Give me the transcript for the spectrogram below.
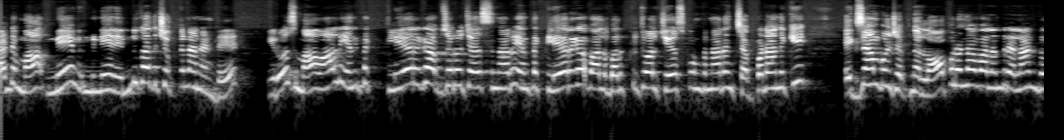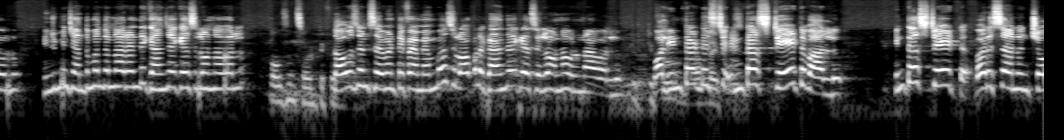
అంటే మా మేము నేను ఎందుకు అది చెప్తున్నానంటే ఈరోజు మా వాళ్ళు ఎంత క్లియర్గా అబ్జర్వ్ చేస్తున్నారు ఎంత క్లియర్గా వాళ్ళ వర్క్ వాళ్ళు చేసుకుంటున్నారు అని చెప్పడానికి ఎగ్జాంపుల్ చెప్తున్నారు లోపల ఉన్న వాళ్ళందరూ ఎలాంటి వాళ్ళు? ఇంచుమించు ఎంతమంది ఉన్నారండి? గంజా కేసులో ఉన్న వాళ్ళు? థౌసండ్ సెవెంటీ ఫైవ్ మెంబర్స్ లోపల గంజాయి కేసులో ఉన్న ఉన్న వాళ్ళు వాళ్ళు ఇంటర్ డిస్ట్రిక్ట్ ఇంటర్ స్టేట్ వాళ్ళు. ఇంటర్ స్టేట్ ఒరిస్సా నుంచో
